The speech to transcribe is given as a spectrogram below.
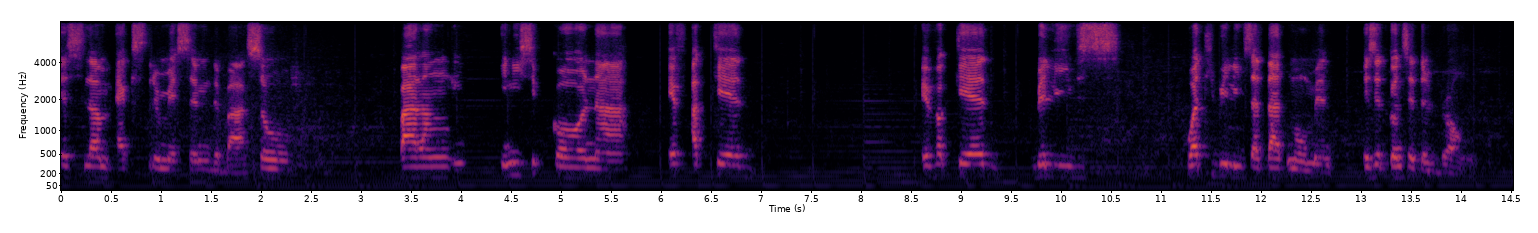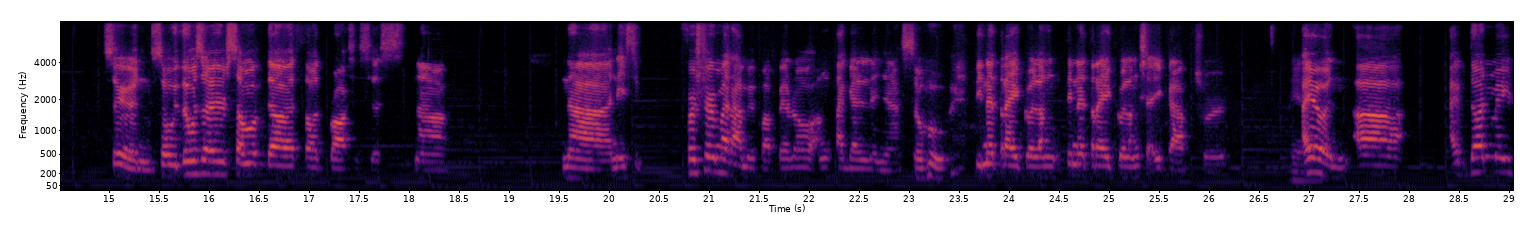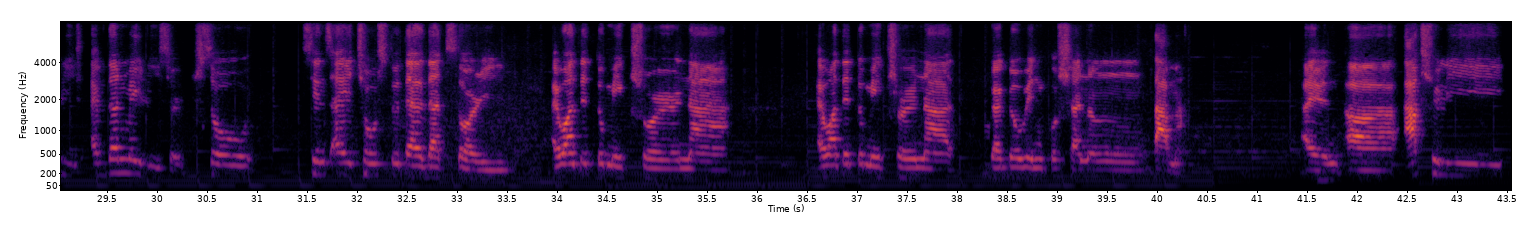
Islam extremism 'di ba? So parang inisip ko na if a kid if a kid believes what he believes at that moment is it considered wrong? So yun. So those are some of the thought processes na na naisip for sure marami pa pero ang tagal na niya. So tinatry ko lang tinatry ko lang siya i-capture. Yeah. Ayun, uh, I've done my re- I've done my research. So since I chose to tell that story, I wanted to make sure na I wanted to make sure na gagawin ko siya ng tama. Ayun, uh, actually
